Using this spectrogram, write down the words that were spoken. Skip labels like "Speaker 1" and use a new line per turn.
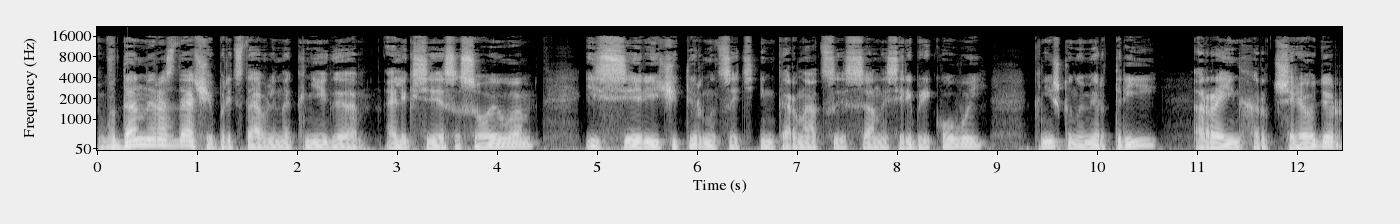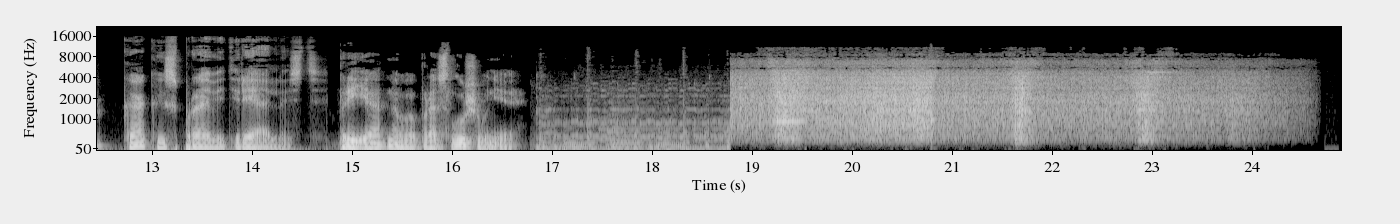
В данной раздаче представлена книга Алексея Сысоева из серии 14 инкарнаций Саны Серебряковой, книжка номер 3 Рейнхард Шрёдер «Как исправить реальность». Приятного прослушивания!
